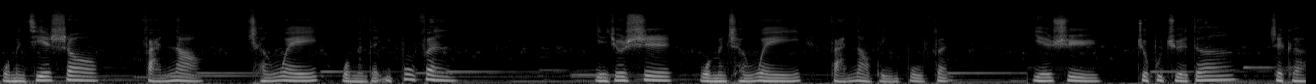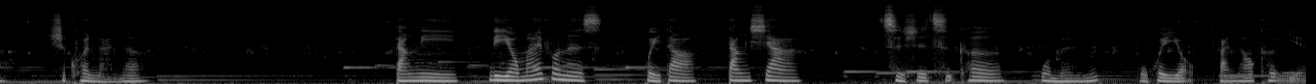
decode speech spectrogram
我们接受烦恼成为我们的一部分，也就是我们成为烦恼的一部分，也许就不觉得这个是困难了。当你利用 mindfulness 回到当下，此时此刻，我们不会有烦恼可言。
